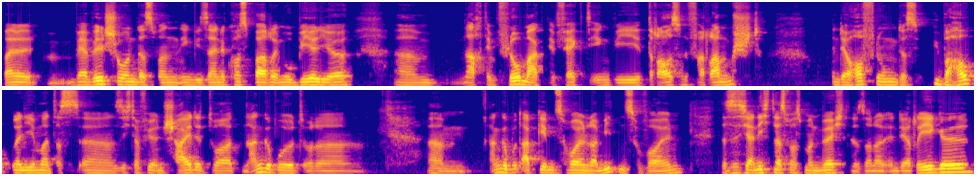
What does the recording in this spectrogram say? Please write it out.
weil wer will schon, dass man irgendwie seine kostbare Immobilie ähm, nach dem Flohmarkteffekt irgendwie draußen verramscht, in der Hoffnung, dass überhaupt mal jemand das, äh, sich dafür entscheidet, dort ein Angebot oder ähm, Angebot abgeben zu wollen oder mieten zu wollen. Das ist ja nicht das, was man möchte, sondern in der Regel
